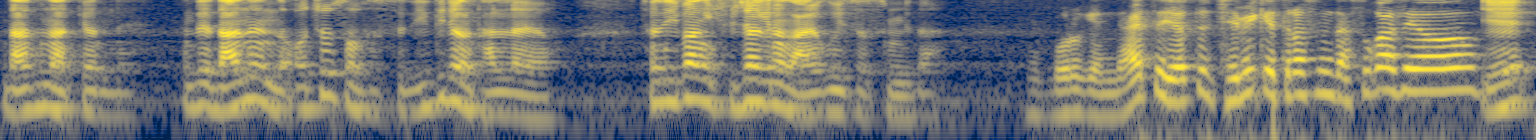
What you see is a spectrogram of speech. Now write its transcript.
나도 낚였네. 근데 나는 어쩔 수 없었어. 니들이랑 달라요. 저는 이 방이 주작이랑 알고 있었습니다. 모르겠네. 하여튼 여튼 재밌게 들었습니다. 수고하세요. 예.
